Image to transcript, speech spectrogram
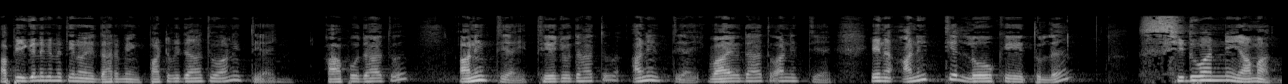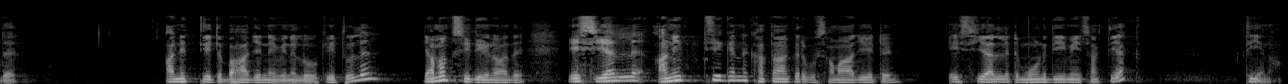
අපි ඉගෙනගෙන තියෙන මේ ධර්මයෙන් පඨවි ධාතුව අනිත්‍යයි. ආපෝ ධාතුව අනිත්‍යයි. තේජෝ ධාතුව අනිත්‍යයි. වායු ධාතුව අනිත්‍යයි. එන අනිත්‍ය ලෝකයේ තුල සිදුවන්නේ යමක්ද? අනිත්‍යයට භාජනය වෙන ලෝකයේ තුල යමක් සිදු වෙනවද? ඒ සියල්ල අනිත්‍ය ගැන කතා කරපු සමාජයේට ඒ සියල්ලට මුහුණ දීමේ ශක්තියක් තියෙනවා.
